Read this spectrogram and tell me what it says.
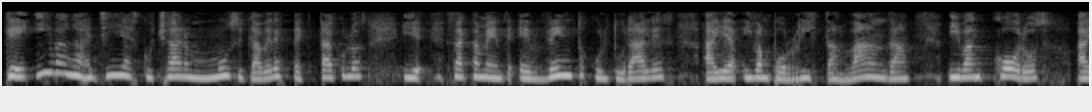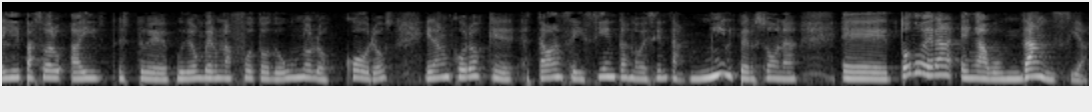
que iban allí a escuchar música, a ver espectáculos y exactamente eventos culturales, ahí iban porristas, bandas, iban coros, ahí pasó, ahí este, pudieron ver una foto de uno de los coros, eran coros que estaban 600, 900 mil personas, eh, todo era en abundancia,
